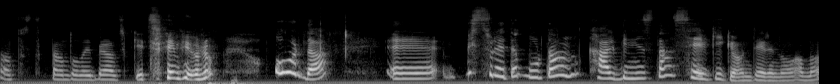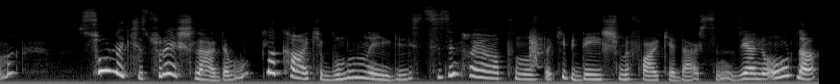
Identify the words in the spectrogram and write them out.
ben fıstıktan dolayı birazcık getiremiyorum. Orada e, bir sürede buradan kalbinizden sevgi gönderin o alana. Sonraki süreçlerde mutlaka ki bununla ilgili sizin hayatınızdaki bir değişimi fark edersiniz. Yani orada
